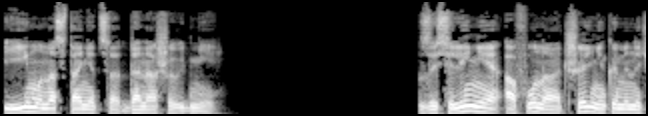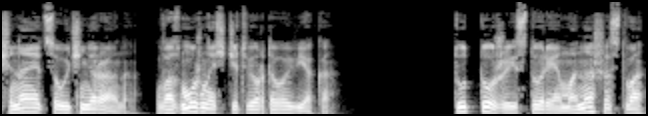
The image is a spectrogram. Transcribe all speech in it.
и им он останется до наших дней. Заселение Афона отшельниками начинается очень рано, возможно, с IV века. Тут тоже история монашества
